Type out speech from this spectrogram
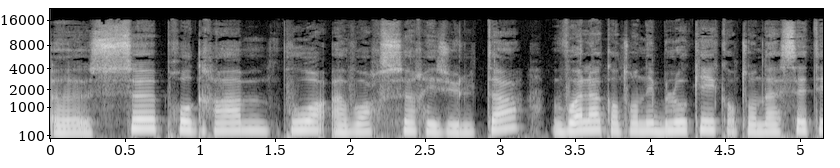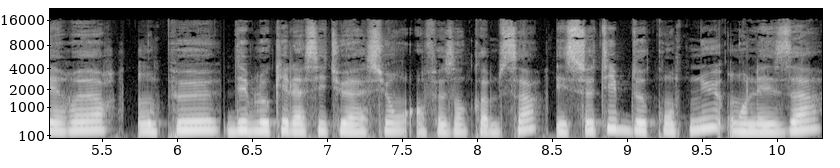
euh, ce programme pour avoir ce résultat, voilà quand on est bloqué, quand on a cette erreur, on peut débloquer la situation en faisant comme ça. Et ce type de contenu, on les a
